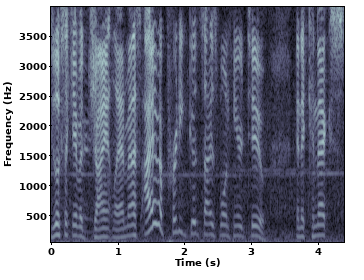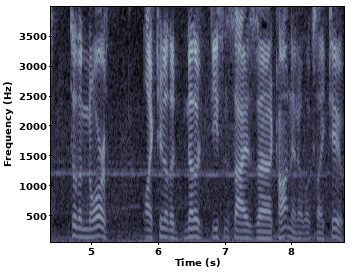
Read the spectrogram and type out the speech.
It looks like you have a giant landmass. I have a pretty good sized one here too, and it connects to the north, like to another another decent sized uh, continent. It looks like too.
